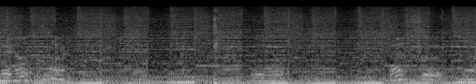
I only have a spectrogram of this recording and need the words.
They help, no. They help. That's a, yeah,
